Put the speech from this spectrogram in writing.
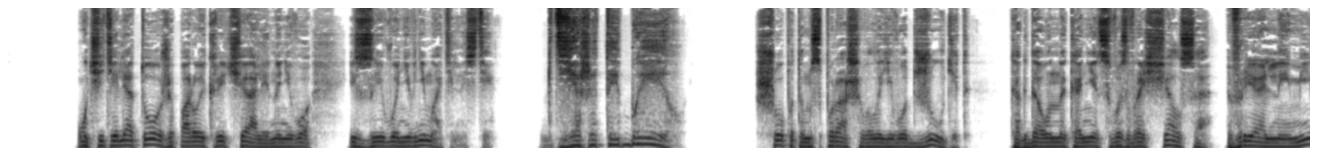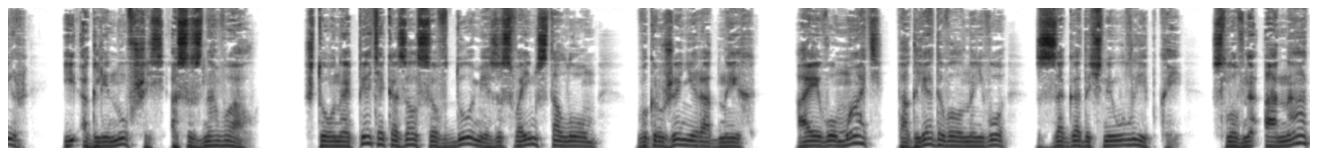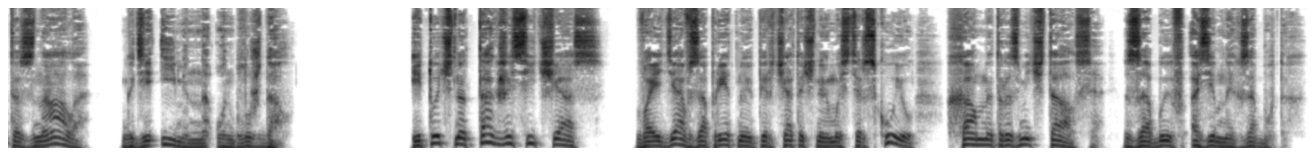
Учителя тоже порой кричали на него из-за его невнимательности. «Где же ты был?» Шепотом спрашивала его Джудит, когда он, наконец, возвращался в реальный мир и, оглянувшись, осознавал, что он опять оказался в доме за своим столом в окружении родных, а его мать поглядывала на него с загадочной улыбкой, словно она-то знала, где именно он блуждал. И точно так же сейчас, войдя в запретную перчаточную мастерскую, Хамнет размечтался, забыв о земных заботах.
